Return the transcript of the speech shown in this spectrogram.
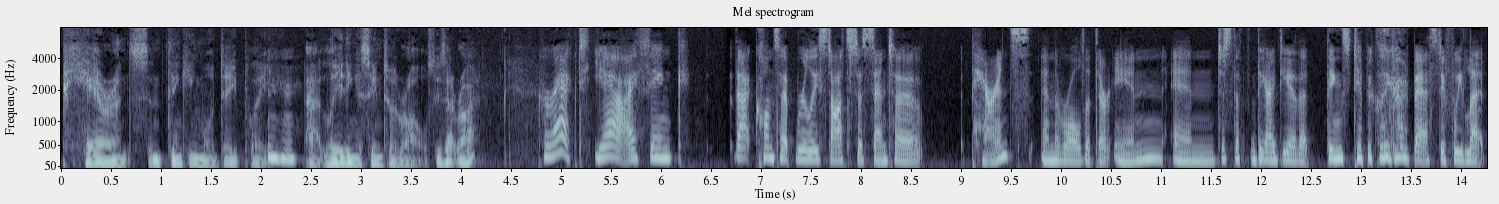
parents and thinking more deeply, mm-hmm. uh, leading us into roles. Is that right? Correct. Yeah, I think that concept really starts to center parents and the role that they're in and just the, the idea that things typically go best if we let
